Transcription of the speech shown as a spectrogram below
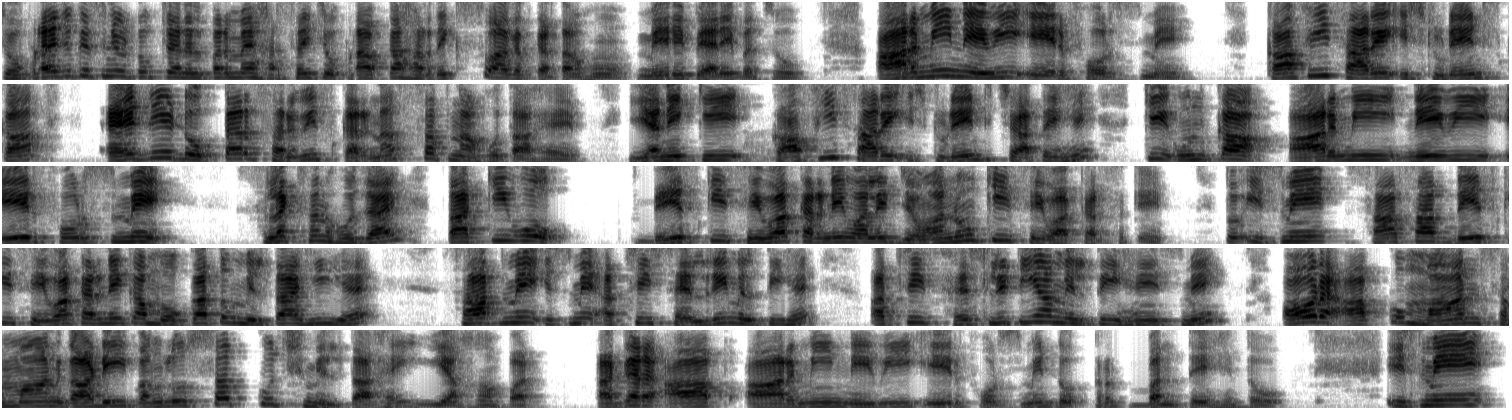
Chopra education YouTube channel पर मैं हर्षई चोपड़ा आपका हार्दिक स्वागत करता हूँ, मेरे प्यारे बच्चों। आर्मी नेवी एयरफोर्स में काफ़ी सारे स्टूडेंट्स का एज ए डॉक्टर सर्विस करना सपना होता है। यानी कि काफ़ी सारे स्टूडेंट चाहते हैं कि उनका आर्मी नेवी एयरफोर्स में सिलेक्शन हो जाए ताकि वो देश की सेवा करने वाले जवानों की सेवा कर सके। तो इसमें साथ साथ देश की सेवा करने का मौका तो मिलता ही है साथ में इसमें अच्छी सैलरी मिलती है, अच्छी फैसिलिटियाँ मिलती हैं इसमें, और आपको मान सम्मान, गाड़ी, बंगलो सब कुछ मिलता है यहाँ पर। अगर आप आर्मी, नेवी एयरफोर्स में डॉक्टर बनते हैं तो। इसमें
